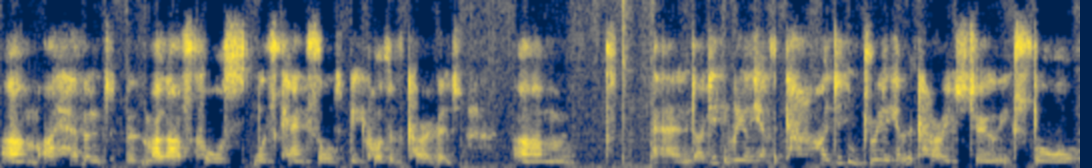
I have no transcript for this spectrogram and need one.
Um, I haven't. My last course was cancelled because of COVID, um, and I didn't really have the. I didn't really have the courage to explore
